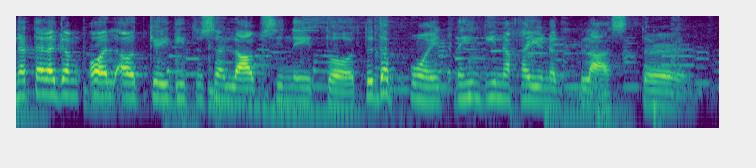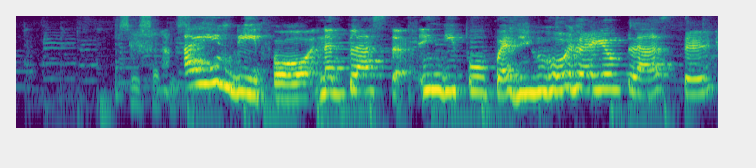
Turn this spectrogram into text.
na talagang all out kayo dito sa love scene na ito to the point na hindi na kayo nag-plaster. Sa. Ay, hindi po. Nag-plaster. Hindi po pwede mawala yung plaster.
